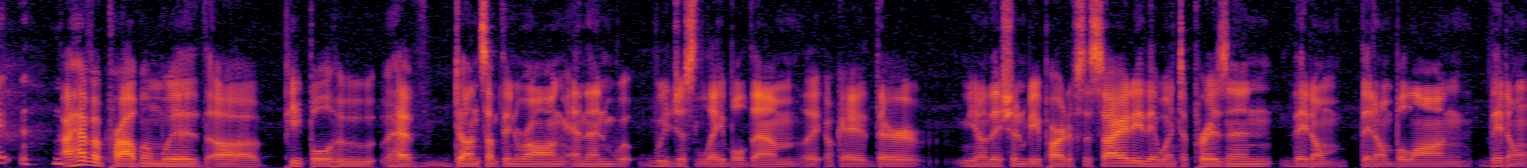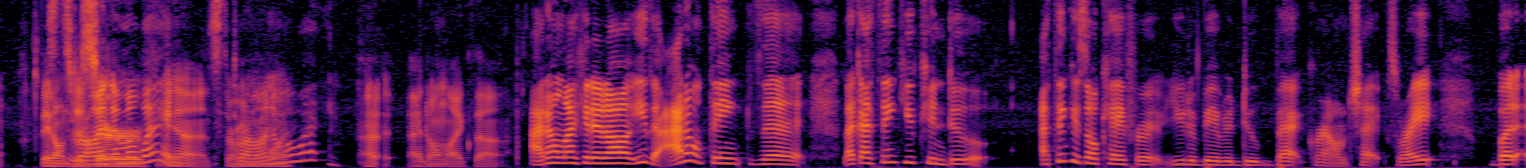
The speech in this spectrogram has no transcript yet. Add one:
I have a problem with uh, people who have done something wrong, and then w- we just label them like, okay, they're you know they shouldn't be part of society. They went to prison. They don't. They don't belong. They don't. They don't throwing deserve. them away. Yeah, it's throwing, Throwing them them away. away. I, I don't like that. I don't like it at all either. I don't think that like I think you can do I think it's okay for you to be able to do background checks, right? But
